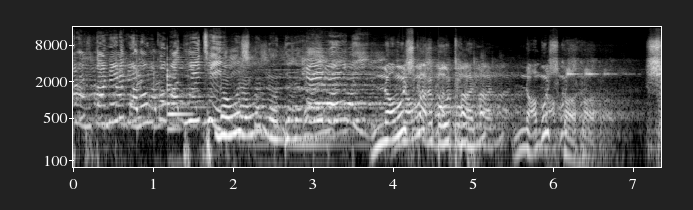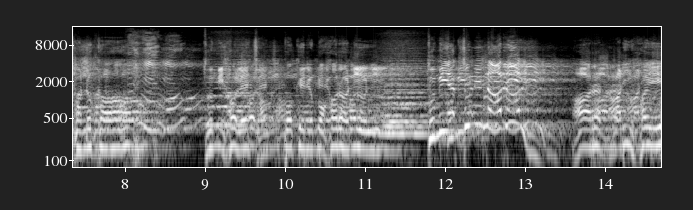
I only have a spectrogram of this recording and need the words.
সন্তানের কলঙ্ক বাঁধিয়েছে নমস্কার বৌঠান নমস্কার। সনকা হ্যাঁ তুমি হলে চম্পকের মহারানী। তুমি একজনই নারী। আর নারী হয়ে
